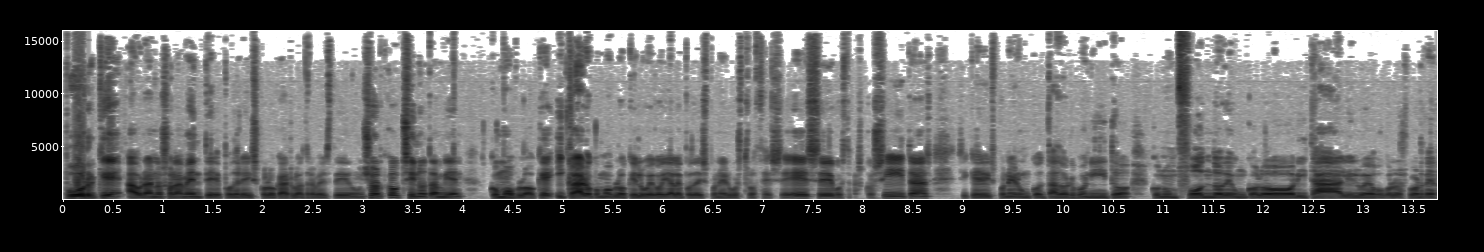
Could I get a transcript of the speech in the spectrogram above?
porque ahora no solamente podréis colocarlo a través de un shortcode, sino también como bloque. Y claro, como bloque luego ya le podéis poner vuestro CSS, vuestras cositas, si queréis poner un contador bonito con un fondo de un color y tal, y luego con los bordes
